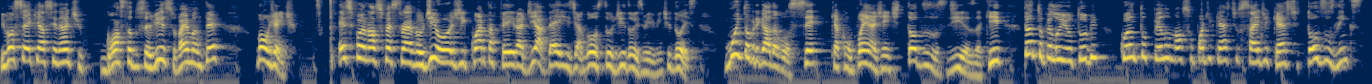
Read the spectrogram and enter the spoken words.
E você que é assinante, gosta do serviço, vai manter? Bom, gente, esse foi o nosso Fast Travel de hoje, quarta-feira, dia 10 de agosto de 2022. Muito obrigado a você que acompanha a gente todos os dias aqui, tanto pelo YouTube quanto pelo nosso podcast, o Sidecast. Todos os links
